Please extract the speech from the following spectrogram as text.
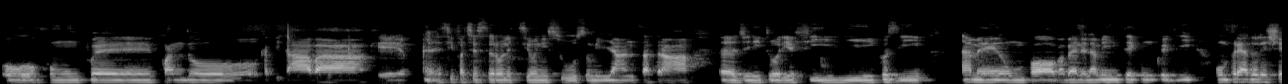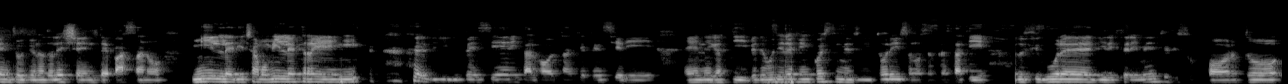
o comunque quando capitava che eh, si facessero lezioni su somiglianza tra eh, genitori e figli, così a me un po', va bene, la mente comunque di un preadolescente o di un adolescente passano mille, diciamo, mille treni di, di pensieri, talvolta anche pensieri eh, negativi. Devo dire che in questo i miei genitori sono sempre stati due figure di riferimento e di supporto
